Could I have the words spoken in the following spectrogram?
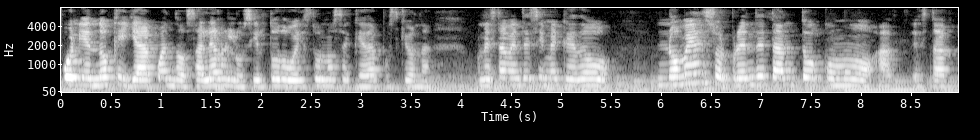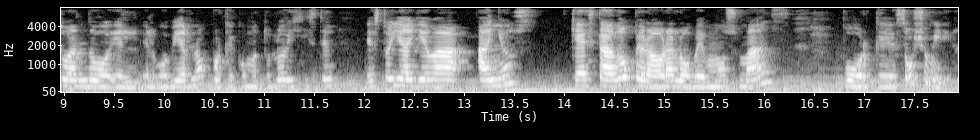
poniendo que ya cuando sale a relucir todo esto uno se queda, pues qué onda. Honestamente sí me quedo, no me sorprende tanto cómo está actuando el, el gobierno, porque como tú lo dijiste, esto ya lleva años que ha estado, pero ahora lo vemos más porque social media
